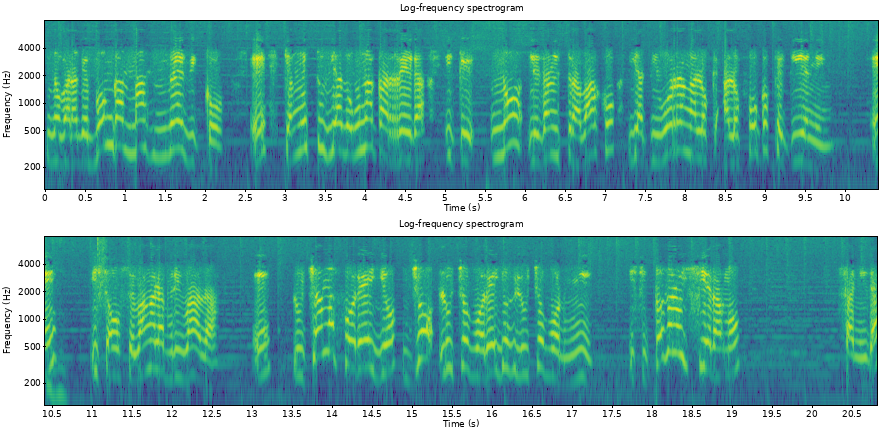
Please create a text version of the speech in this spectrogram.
sino para que pongan más médicos. ¿Eh? que han estudiado una carrera y que no le dan el trabajo y atiborran a los a los focos que tienen ¿eh? y se, o se van a la privada ¿eh? luchamos por ellos yo lucho por ellos y lucho por mí y si todo lo hiciéramos sanidad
